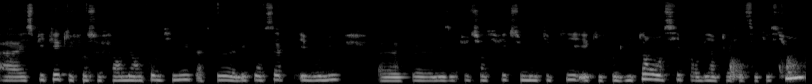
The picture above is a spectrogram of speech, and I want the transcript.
à expliquer qu'il faut se former en continu parce que les concepts évoluent, que les études scientifiques se multiplient et qu'il faut du temps aussi pour bien traiter ces questions,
